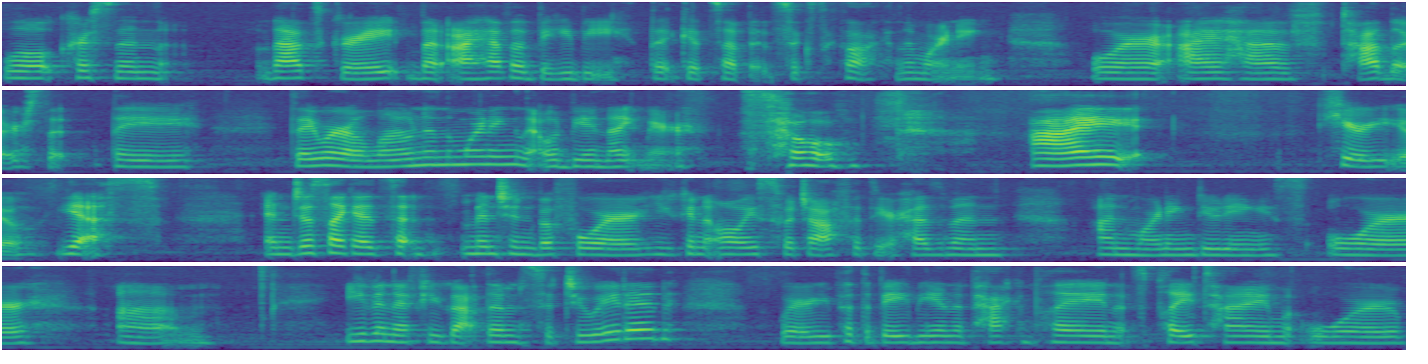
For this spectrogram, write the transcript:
well, Kristen, that's great, but I have a baby that gets up at six o'clock in the morning, or I have toddlers that they if they were alone in the morning, that would be a nightmare. So I hear you. Yes, and just like I said, mentioned before, you can always switch off with your husband on morning duties, or um, even if you got them situated where you put the baby in the pack and play and it's playtime, or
